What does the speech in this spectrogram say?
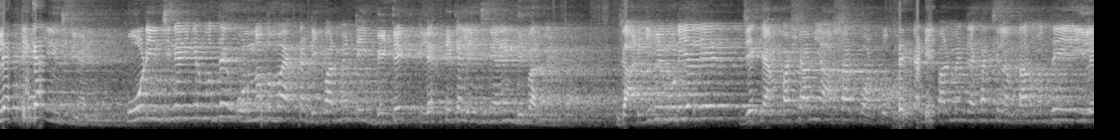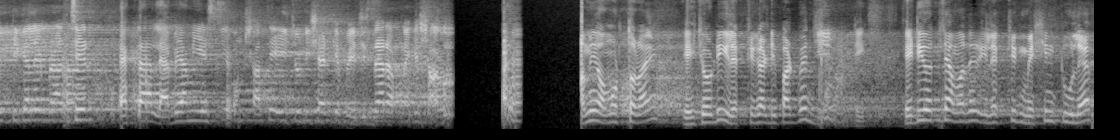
ইলেকট্রিক্যাল ইঞ্জিনিয়ারিং কোর ইঞ্জিনিয়ারিং এর মধ্যে অন্যতম একটা ডিপার্টমেন্ট এই বিটেক ইলেকট্রিক্যাল ইঞ্জিনিয়ারিং ডিপার্টমেন্টটা গার্গি মেমোরিয়ালের যে ক্যাম্পাসে আমি আসার পর প্রত্যেকটা ডিপার্টমেন্ট দেখাচ্ছিলাম তার মধ্যে এই ইলেকট্রিক্যালের ব্রাঞ্চের একটা ল্যাবে আমি এসেছি এবং সাথে এইচওডি স্যারকে পেয়েছি। স্যার আপনাকে স্বাগত। আমি Amartya Roy HOD electrical department GMT এটি হচ্ছে আমাদের ইলেকট্রিক মেশিন টু ল্যাব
